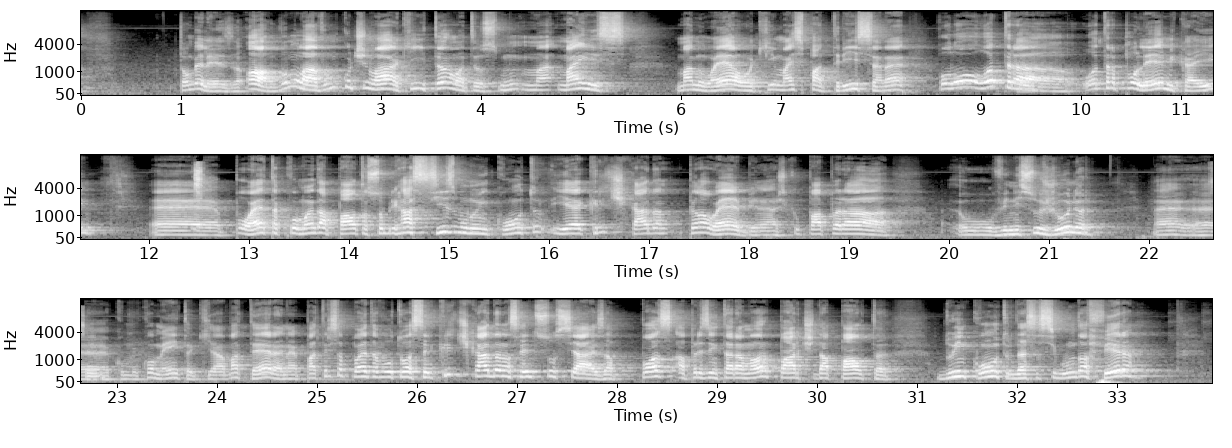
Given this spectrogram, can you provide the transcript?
Então, beleza. Ó, vamos lá, vamos continuar aqui então, Matheus. Mais Manuel aqui, mais Patrícia, né? Rolou outra, outra polêmica aí é, poeta comanda a pauta sobre racismo no encontro e é criticada pela web. Né? Acho que o papo era o Vinícius Júnior, né? é, como comenta aqui a matéria. Né? Patrícia Poeta voltou a ser criticada nas redes sociais após apresentar a maior parte da pauta do encontro dessa segunda-feira,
